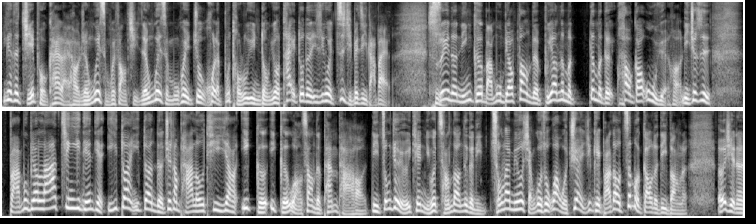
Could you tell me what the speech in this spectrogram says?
应该在解剖开来哈，人为什么会放弃？人为什么会就后来不投入运动？有太多的因为自己被自己打败了，所以呢，宁可把目标放的不要那么。那么的好高骛远哈，你就是把目标拉近一点点，一段一段的，就像爬楼梯一样，一格一格往上的攀爬哈。你终究有一天你会尝到那个你从来没有想过说哇，我居然已经可以爬到这么高的地方了。而且呢，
